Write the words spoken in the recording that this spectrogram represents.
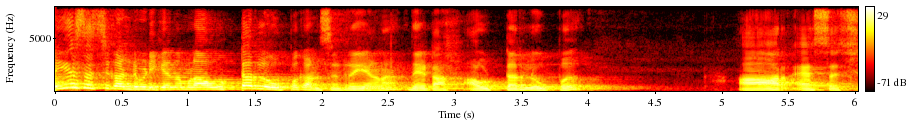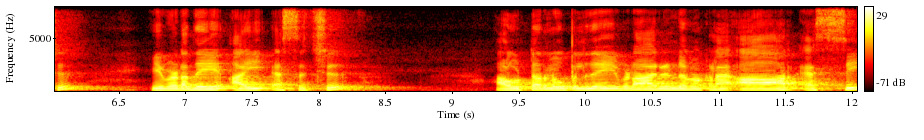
ഐ എസ് എച്ച് കണ്ടുപിടിക്കാൻ നമ്മൾ ഔട്ടർ ലൂപ്പ് കൺസിഡർ ചെയ്യാണ്. ഇതേട്ടാ outer loop R S H ഇവിടെ ദേ ഐ എസ് എച്ച് ഔട്ടർ ലൂപ്പിൽ ദേ ഇവിടെ ആരുണ്ട് മക്കളെ? ആർ എസ് സി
